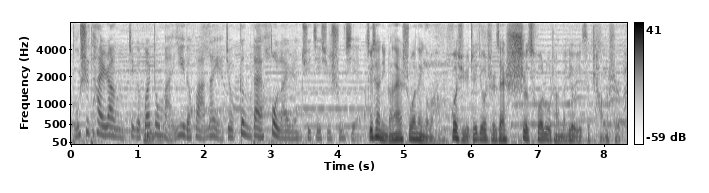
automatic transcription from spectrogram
不是太让这个观众满意的话，那也就更待后来人去继续书写吧。就像你刚才说那个嘛，或许这就是在试错路上的又一次尝试吧。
